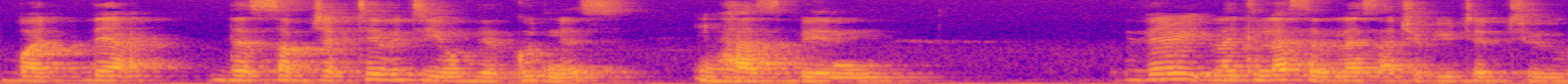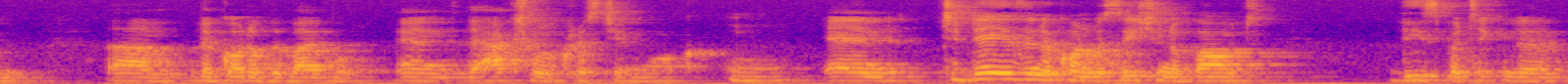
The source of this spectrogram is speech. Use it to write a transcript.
but their the subjectivity of their goodness Mhm. has been very like less and less attributed to um, the God of the Bible and the actual Christian walk. Mm-hmm. And today isn't a conversation about these particular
